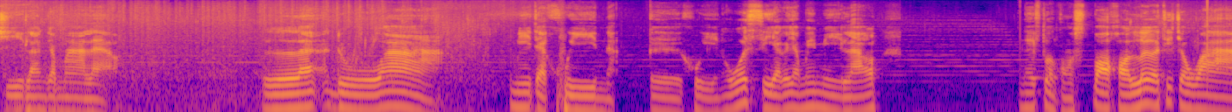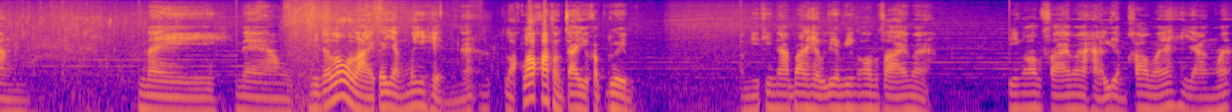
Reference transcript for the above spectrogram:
ชีกำลังจะมาแล้ว และดูว่ามีแต่ควีนอะเออควีนโอเวอร์เซียก็ยังไม่มีแล้ว ในส่วนของสปอร์คอลเลอร์ที่จะวางในแนวมินเนอรัลไลน์ก็ยังไม่เห็นนะ หลอกล่อความสนใจอยู่ครับดรีม ตอนนี้ที่หน้าบ้านเฮลเลียมวิ่งอ้อมซ้ายมา วิ่งอ้อมซ้ายมาหาเหลี่ยมเข้าไหมยังฮะ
